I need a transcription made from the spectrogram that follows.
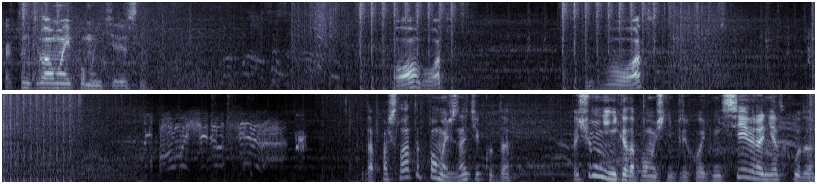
Как там дела у моей пумы, интересно? О, вот. Вот. Да пошла ты помощь, знаете куда? Почему мне никогда помощь не приходит? Ни с севера, ни откуда.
